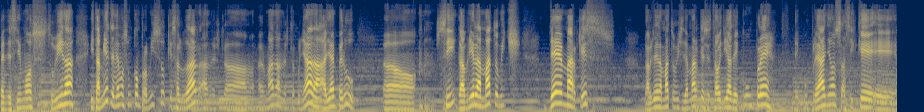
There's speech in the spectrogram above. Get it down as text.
bendecimos tu vida. Y también tenemos un compromiso que saludar a nuestra hermana, a nuestra cuñada allá en Perú. Uh, sí, Gabriela Matovich de Márquez. Gabriela Matovich de Márquez está hoy día de cumple, de cumpleaños, así que eh,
